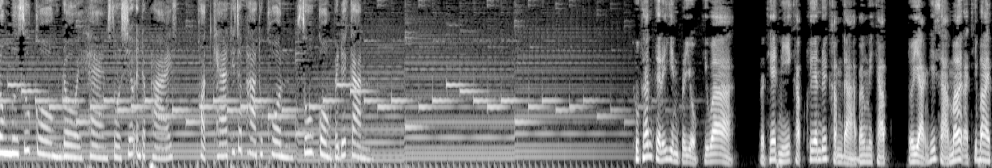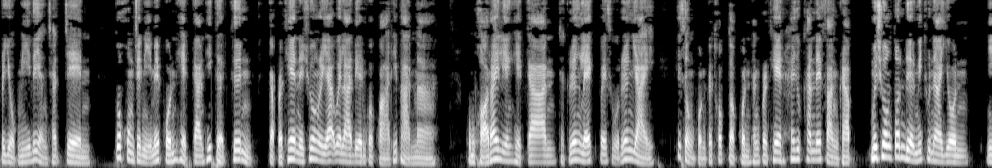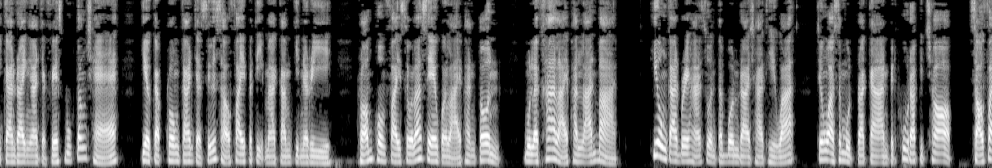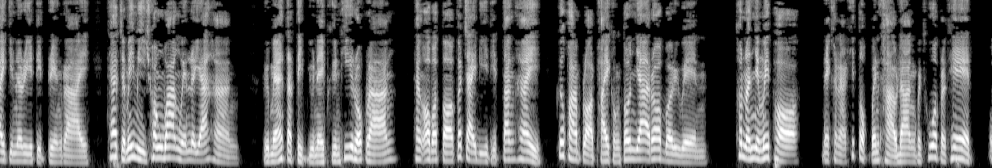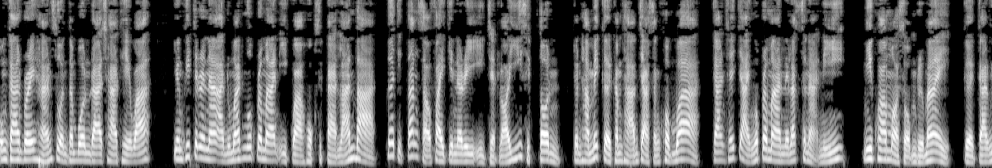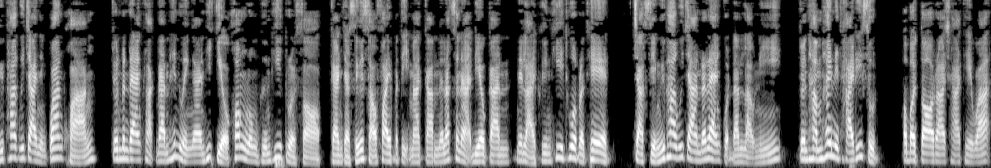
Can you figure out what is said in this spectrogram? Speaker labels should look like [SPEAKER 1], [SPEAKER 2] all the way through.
[SPEAKER 1] ลงมือสู้โกงโดย Hand Social Enterprise พอดแคสต์ที่จะพาทุกคนสู้โกงไปด้วยกัน
[SPEAKER 2] ทุกท่านเคยได้ยินประโยคที่ว่า ประเทศนี้ขับเคลื่อนด้วยคำด่าบ้างไหมครับ ตัวอย่างที่สามารถอธิบายประโยคนี้ได้อย่างชัดเจน ก็คงจะหนีไม่พ้นเหตุการณ์ที่เกิดขึ้น กับประเทศในช่วงระยะเวลาเดือนกว่าๆที่ผ่านมา ผมขอไล่เรียงเหตุการณ์จากเรื่องเล็กไปสู่เรื่องใหญ่ ที่ส่งผลกระทบต่อคนทั้งประเทศให้ทุกท่านได้ฟังครับ เมื่อช่วงต้นเดือนมิถุนายน มีการรายงานจาก Facebook ต้องแฉ เกี่ยวกับโครงการจัดซื้อเสาไฟปฏิมากรรมกินรี พร้อมโคมไฟโซลาเซลล์กว่าหลายพันต้น มูลค่าหลายพันล้านบาท ที่องค์การบริหารส่วนตำบลราชาเทวะ จังหวัดสมุทรปราการเป็นผู้รับผิดชอบ เสาไฟกินรีติดเรียงรายแทบจะไม่มีช่องว่างเว้นระยะห่าง หรือแม้แต่ติดอยู่ในพื้นที่รกร้าง ทางอบตก็ใจดีติดตั้งให้ เพื่อความปลอดภัยของต้นหญ้ารอบบริเวณ เท่านั้นยังไม่พอ ในขณะที่ตกเป็นข่าวดังไปทั่วประเทศ องค์การบริหารส่วนตำบลราชาเทวะ ยังพิจารณาอนุมัติงบประมาณอีกกว่า 68 ล้านบาท เพื่อติดตั้งเสาไฟกินรีอีก 720 ต้น จนทำให้เกิดคำถามจากสังคมว่า การใช้จ่ายงบประมาณในลักษณะนี้ มีความเหมาะสมหรือไม่ เกิดการวิพากษ์วิจารณ์อย่างกว้างขวาง จนเป็นแรงผลักดันให้หน่วยงานที่เกี่ยวข้องลงพื้นที่ตรวจสอบ การจัดซื้อเสาไฟปฏิมากรรมในลักษณะเดียวกันในหลายพื้นที่ทั่วประเทศ จากเสียงวิพากษ์วิจารณ์และแรงกดดันเหล่านี้ จนทำให้ในท้ายที่สุด อบตราชาเทวะ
